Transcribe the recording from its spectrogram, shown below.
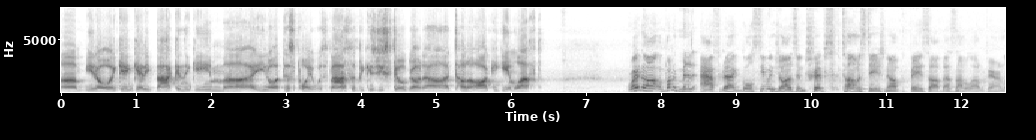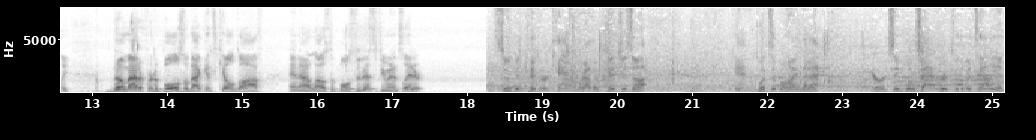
um, you know again getting back in the game, uh, you know at this point was massive because you still got a, a ton of hockey game left. Right on, about a minute after that goal, Steven Johnson trips Thomas Stajan off the faceoff. That's not allowed, apparently. No matter for the Bulls, so that gets killed off, and that allows the Bulls to do this a few minutes later. Subin Picker, Canton rather, pitches up. Canton puts it behind the net. Erickson goes after it for the battalion.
